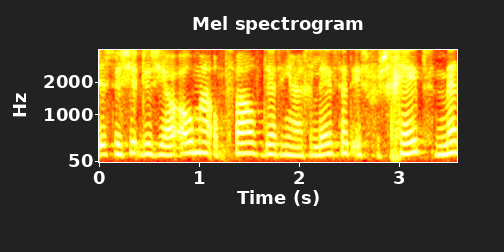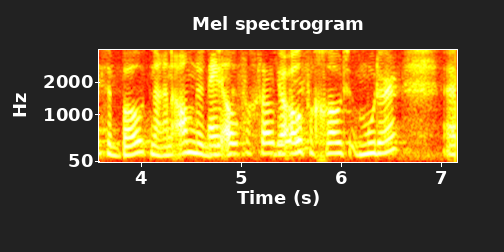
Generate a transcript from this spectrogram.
Dus, Dus, je, dus jouw oma op 12, 13-jarige leeftijd is verscheept met de boot naar een ander Mijn overgrootmoeder. Jouw overgrootmoeder. Ehm,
